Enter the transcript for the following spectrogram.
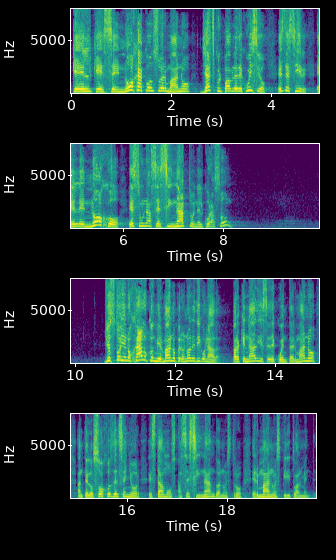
que el que se enoja con su hermano ya es culpable de juicio. Es decir, el enojo es un asesinato en el corazón. Yo estoy enojado con mi hermano, pero no le digo nada. Para que nadie se dé cuenta, hermano, ante los ojos del Señor estamos asesinando a nuestro hermano espiritualmente.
